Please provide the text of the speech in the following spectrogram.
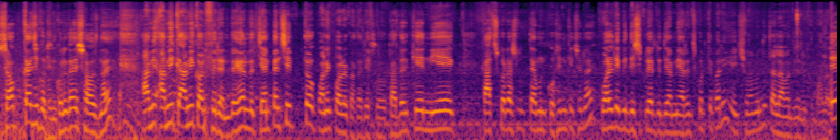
সব কাজই কঠিন, কোনো কাজই সহজ নয়। আমি আমি আমি কনফিডেন্ট দেখেন চ্যাম্পিয়নশিপ তো অনেক পরের কথা দেখছ তাদেরকে নিয়ে কাজ করা আসলে তেমন কঠিন কিছু নয়। কোয়ালিটি বিদেশি প্লেয়ার যদি আমি অ্যারেঞ্জ করতে পারি এই সময়ের মধ্যে, তাহলে আমাদের জন্য খুব ভালো হবে।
